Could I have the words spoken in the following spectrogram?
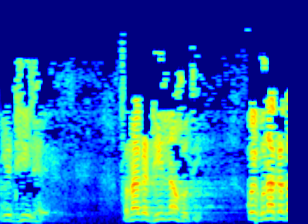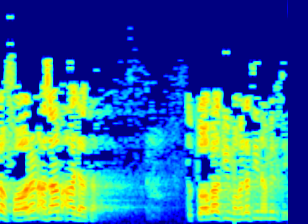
یہ ڈھیل ہے۔ فرمایا اگر ڈھیل نہ ہوتی، کوئی گنا کرتا، فوراً عذاب آ جاتا۔ تو توبہ کی مہلت ہی نہ ملتی۔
